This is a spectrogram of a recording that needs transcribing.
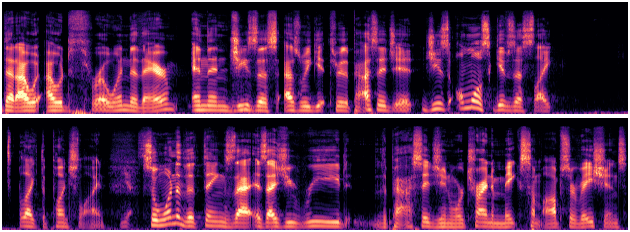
that I would I would throw into there. And then mm. Jesus, as we get through the passage, it Jesus almost gives us like like the punchline. Yes. So one of the things that is as you read the passage and we're trying to make some observations,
